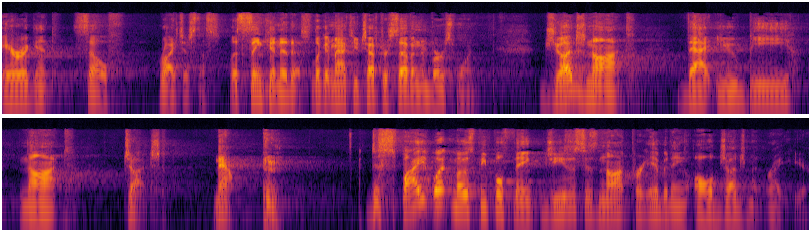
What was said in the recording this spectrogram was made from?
arrogant self righteousness. Let's sink into this. Look at Matthew chapter 7 and verse 1. Judge not that you be not judged. Now, despite what most people think, Jesus is not prohibiting all judgment right here.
